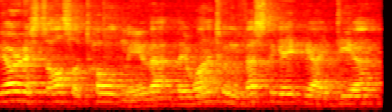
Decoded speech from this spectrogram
The artists also told me that they wanted to investigate the idea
